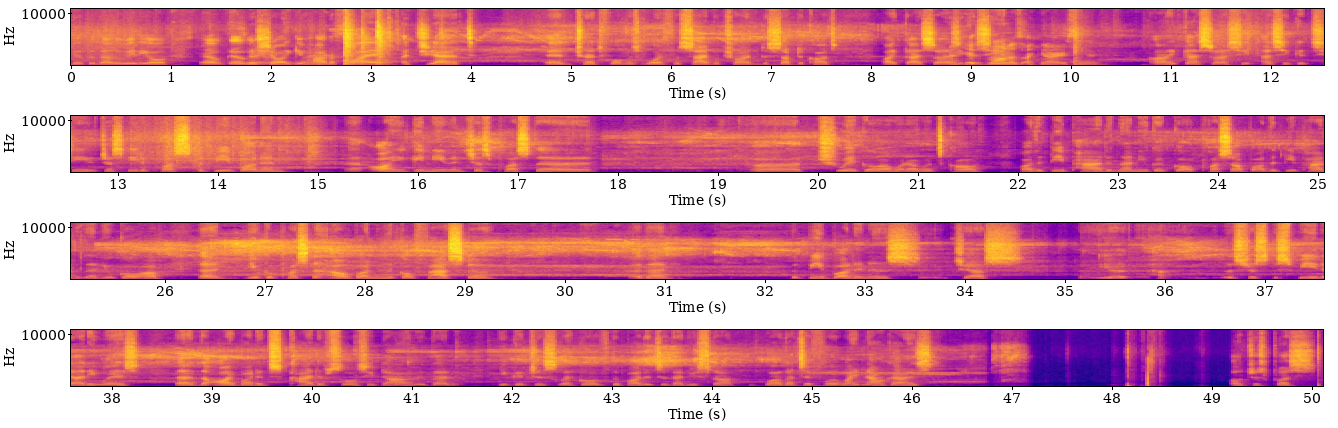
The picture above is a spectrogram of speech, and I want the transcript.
with another video. I'm gonna be showing you how to fly a jet in Transformers War for Cybertron Decepticons. Alright guys, so as I you can, see I can already see it. Alright guys, so as you, as you can see, you just need to press the B button. Uh, or you can even just press the uh, trigger or whatever it's called. Or the D-pad and then you could go press up on the D-pad and then you go up. And you could press the L button to go faster. And then the B button is just your it's just the speed anyways. And the I button kind of slows you down and then you could just let go of the buttons and then you stop. Well that's it for right now guys. Oh just press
